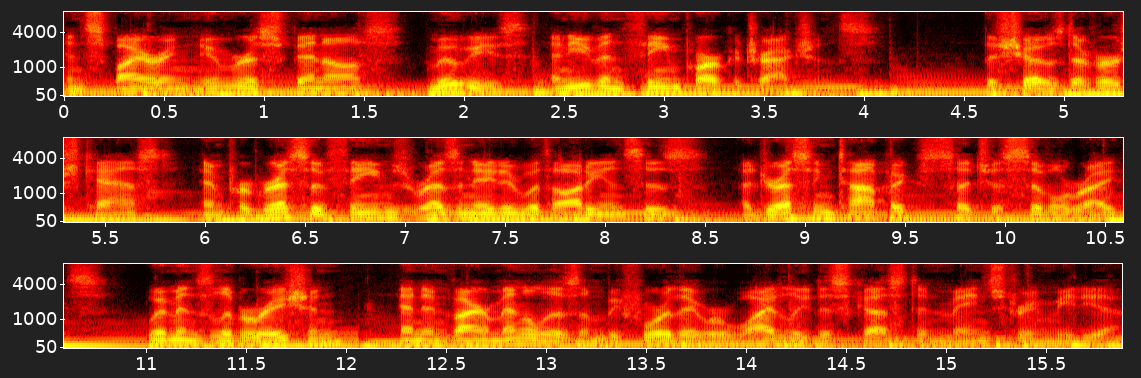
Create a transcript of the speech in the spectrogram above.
inspiring numerous spin offs, movies, and even theme park attractions. The show's diverse cast and progressive themes resonated with audiences, addressing topics such as civil rights, women's liberation, and environmentalism before they were widely discussed in mainstream media.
